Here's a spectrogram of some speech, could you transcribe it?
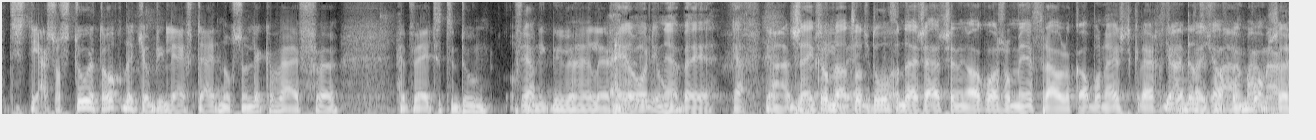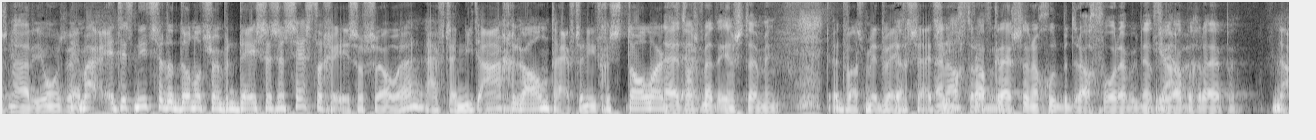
Het is juist wel stoer, toch? Dat je op die leeftijd nog zo'n lekker wijf eh, hebt weten te doen. Of ben ik nu wel heel erg... Heel ordinair ben je. Ja. Ja, Zeker omdat het doel plat. van deze uitzending ook was om meer vrouwelijke abonnees te krijgen. Via een petje af en kom zes naar de jongens. Nee, maar het is niet zo dat Donald Trump een D66er is of zo, hè? Hij heeft er niet aangerand, hij heeft er niet gestalkt. Nee, het was met instemming. Het was met wederzijdse En achteraf krijgt ze er een goed bedrag voor, heb ik net van Ja. jou begrepen. Nou,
